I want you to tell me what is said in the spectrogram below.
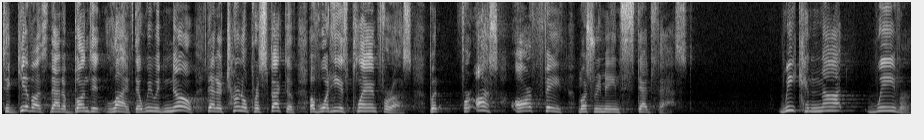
to give us that abundant life, that we would know that eternal perspective of what He has planned for us. But for us, our faith must remain steadfast. We cannot waver.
